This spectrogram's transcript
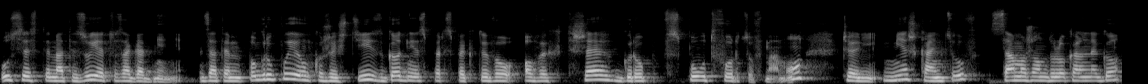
usystematyzuje to zagadnienie. Zatem pogrupuję korzyści zgodnie z perspektywą owych trzech grup współtwórców MAMU, czyli mieszkańców, samorządu lokalnego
